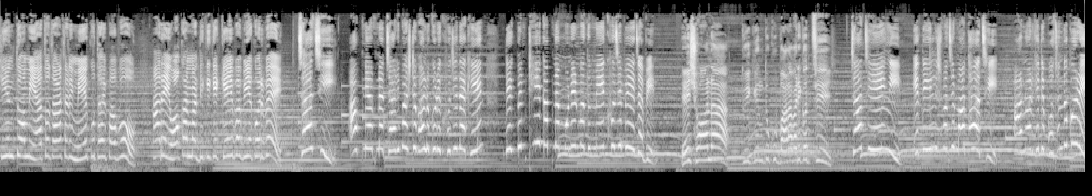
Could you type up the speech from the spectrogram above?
কিন্তু আমি এত তাড়াতাড়ি মেয়ে কোথায় পাবো? আরে অকানমা ঢিকিকে কেই বা বিয়ে করবে? চাচি আপনি আপনার চারিপাশটা ভালো করে খুঁজে দেখেন দেখবেন ঠিক আপনার মনের মতো মেয়ে খুঁজে পেয়ে যাবেন। এই সোহানা তুই কিন্তু খুব বাড়াবাড়ি করছিস। চাচি এই নিন এতে ইলিশ মাছের মাথা আছে। আনোয়ার খেতে পছন্দ করে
